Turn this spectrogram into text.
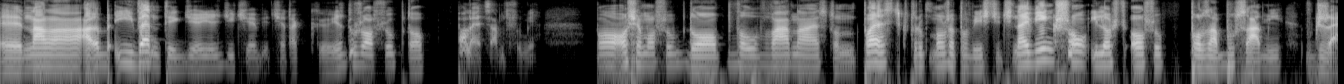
yy, na a- eventy, gdzie jeździcie, wiecie, tak jest dużo osób, to polecam w sumie. Po 8 osób do Wołwana jest to pojazd, który może pomieścić największą ilość osób poza busami w grze.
